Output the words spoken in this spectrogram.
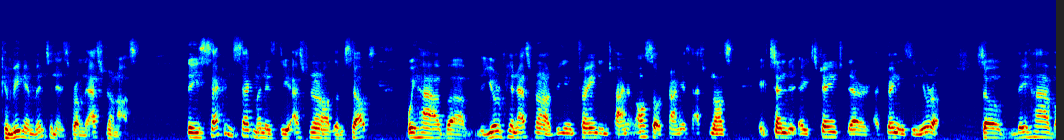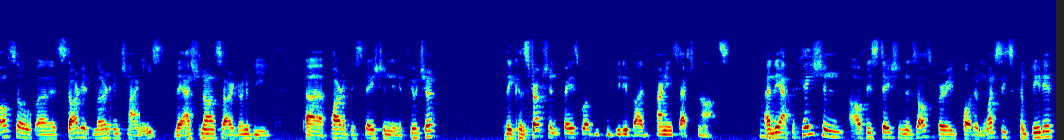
convenient maintenance from the astronauts. The second segment is the astronauts themselves. We have um, the European astronauts being trained in China, and also Chinese astronauts extended, exchanged their uh, trainings in Europe. So they have also uh, started learning Chinese. The astronauts are going to be uh, part of the station in the future. The construction phase will be completed by the Chinese astronauts. Mm-hmm. And the application of this station is also very important. Once it's completed,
